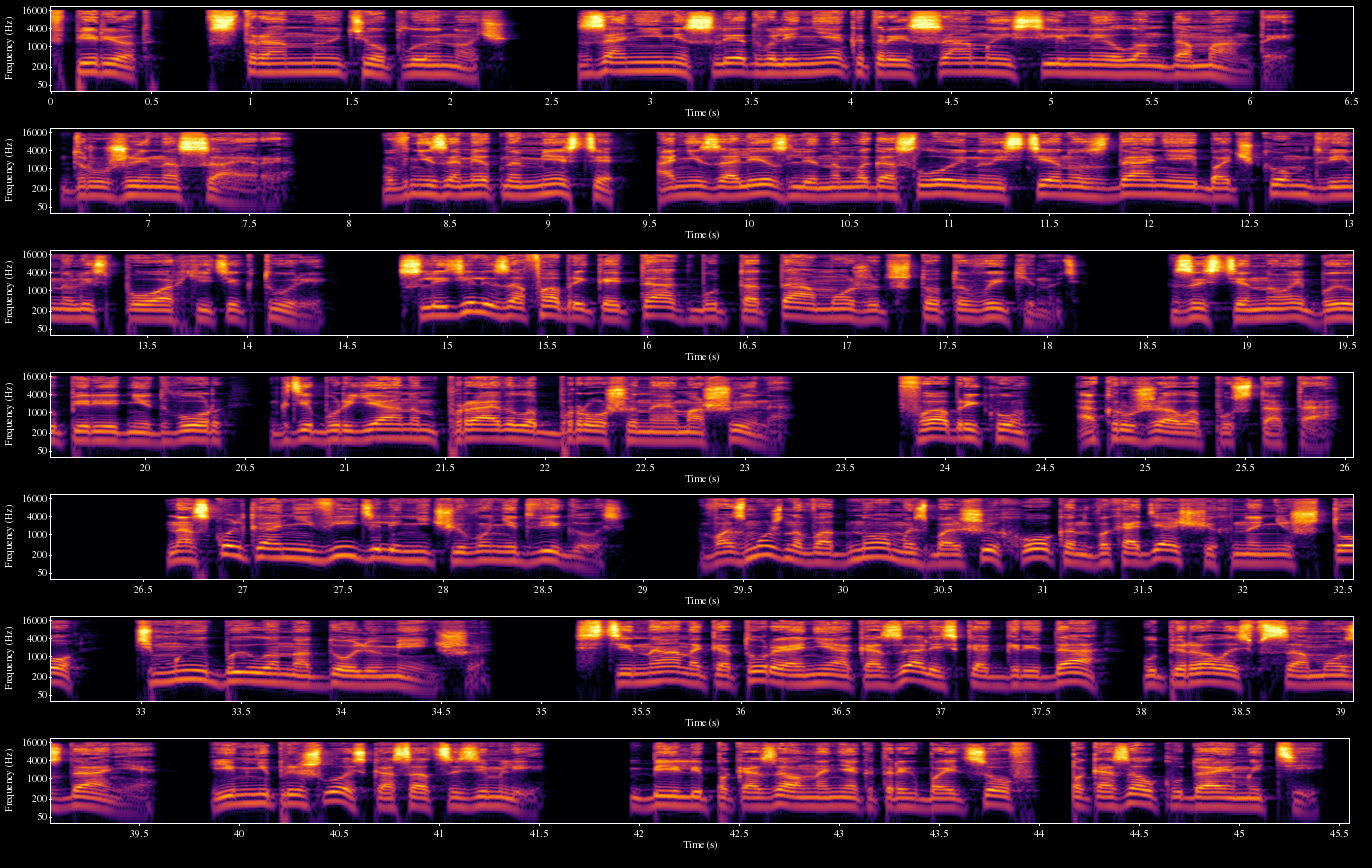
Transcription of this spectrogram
Вперед, в странную теплую ночь. За ними следовали некоторые самые сильные ландоманты. Дружина Сайры. В незаметном месте они залезли на многослойную стену здания и бочком двинулись по архитектуре. Следили за фабрикой так, будто та может что-то выкинуть. За стеной был передний двор, где бурьяном правила брошенная машина. Фабрику окружала пустота. Насколько они видели, ничего не двигалось. Возможно, в одном из больших окон, выходящих на ничто, тьмы было на долю меньше. Стена, на которой они оказались, как гряда, упиралась в само здание. Им не пришлось касаться земли. Билли показал на некоторых бойцов, показал, куда им идти.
